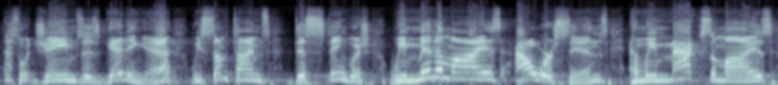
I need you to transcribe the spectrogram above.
that's what James is getting at. We sometimes distinguish, we minimize our sins and we maximize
